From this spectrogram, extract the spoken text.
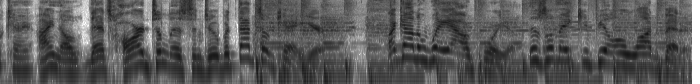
okay, I know that's hard to listen to, but that's okay here. I got a way out for you. This will make you feel a lot better.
